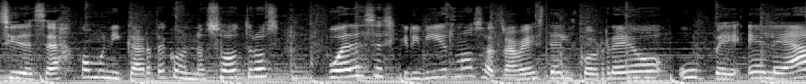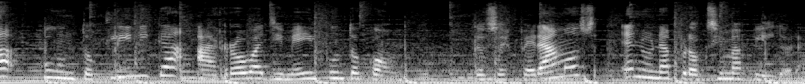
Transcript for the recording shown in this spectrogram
Si deseas comunicarte con nosotros, puedes escribirnos a través del correo upla.clinica.gmail.com. Los esperamos en una próxima píldora.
